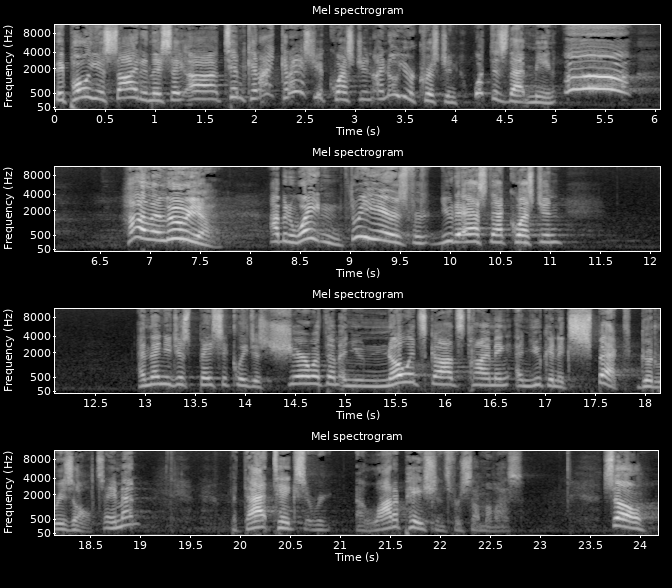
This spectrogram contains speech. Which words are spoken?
they pull you aside and they say, uh, Tim, can I, can I ask you a question? I know you're a Christian. What does that mean? Ah, hallelujah. I've been waiting three years for you to ask that question. And then you just basically just share with them and you know it's God's timing and you can expect good results. Amen? But that takes a, lot of patience for some of us. So,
